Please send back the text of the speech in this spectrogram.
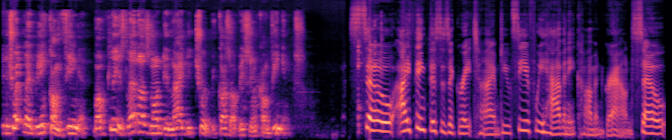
The truth may be inconvenient, but please let us not deny the truth because of its inconvenience. So I think this is a great time to see if we have any common ground. So,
